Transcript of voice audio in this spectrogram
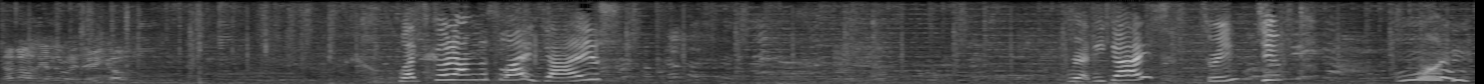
No, no, the other way. There you go. Let's go down the slide, guys. Ready, guys? Three, two, one.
